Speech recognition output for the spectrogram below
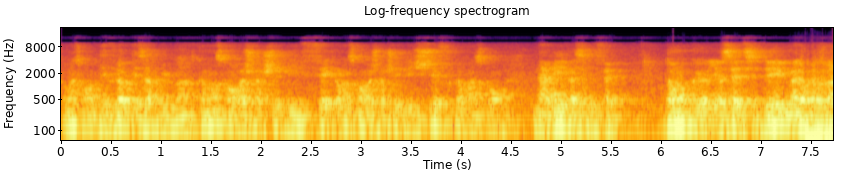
Comment est-ce qu'on développe des arguments? Comment est-ce qu'on va chercher des faits? Comment est-ce qu'on va chercher des chiffres? Comment est-ce qu'on arrive à ces faits? Donc, euh, il y a cette idée. Malheureusement,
